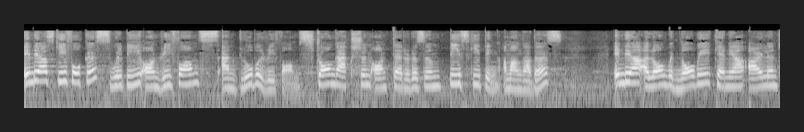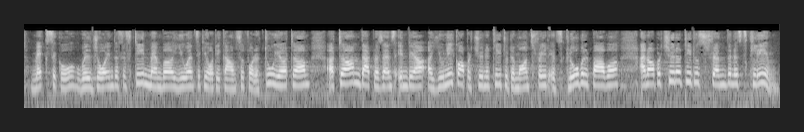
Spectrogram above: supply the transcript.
India's key focus will be on reforms and global reforms, strong action on terrorism, peacekeeping, among others. India, along with Norway, Kenya, Ireland, Mexico, will join the 15-member UN Security Council for a two-year term, a term that presents India a unique opportunity to demonstrate its global power, an opportunity to strengthen its claim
